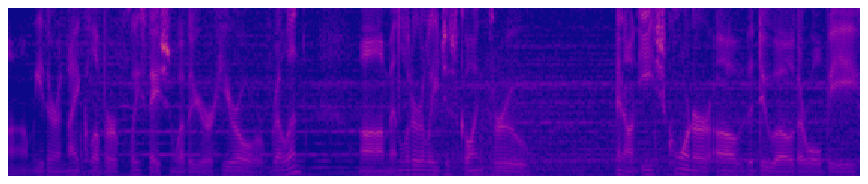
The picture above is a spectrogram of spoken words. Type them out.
um, either a nightclub or a police station, whether you're a hero or a villain, um, and literally just going through. And on each corner of the duo, there will be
